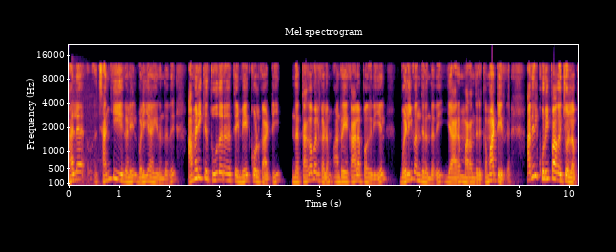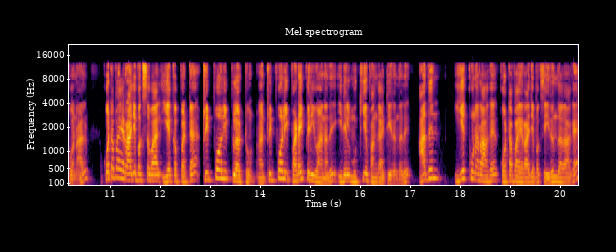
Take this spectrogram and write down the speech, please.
பல சஞ்சிகைகளில் வெளியாகியிருந்தது. அமெரிக்க தூதரகத்தை மேற்கோள் காட்டி இந்த தகவல்களும் அன்றைய காலப்பகுதியில் வெளிவந்திருந்ததை யாரும் மறந்திருக்க மாட்டீர்கள். அதில் குறிப்பாக சொல்ல போனால் கோட்டபாய ராஜபக்சவால் இயக்கப்பட்ட ட்ரிப்போலி பிளட்டூன் ட்ரிப்போலி படைப்பிரிவானது இதில் முக்கிய பங்காற்றியிருந்தது. அதன் இயக்குனராக கோட்டபாய ராஜபக்ச இருந்ததாக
